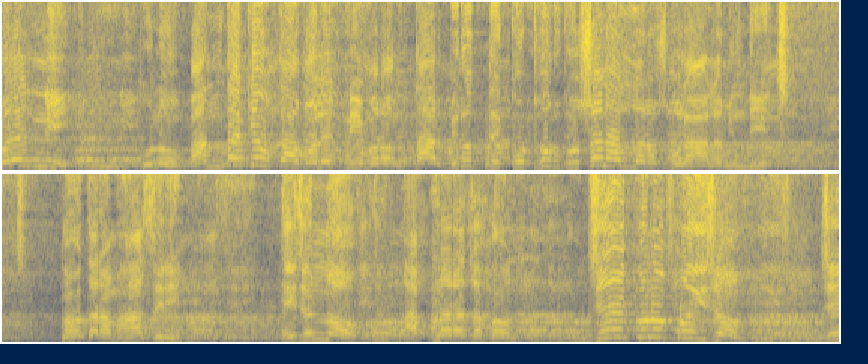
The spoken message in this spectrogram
বলেননি বান্দা বান্দাকেও তা বলেননি, বরং তার বিরুদ্ধে কঠোর ঘোষণা আল্লাহ রব্বুল আলমিন দিয়েছে। মহতারাম হাজিরিন এই জন্য আপনারা যখন যে কোনো প্রয়োজন, যে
